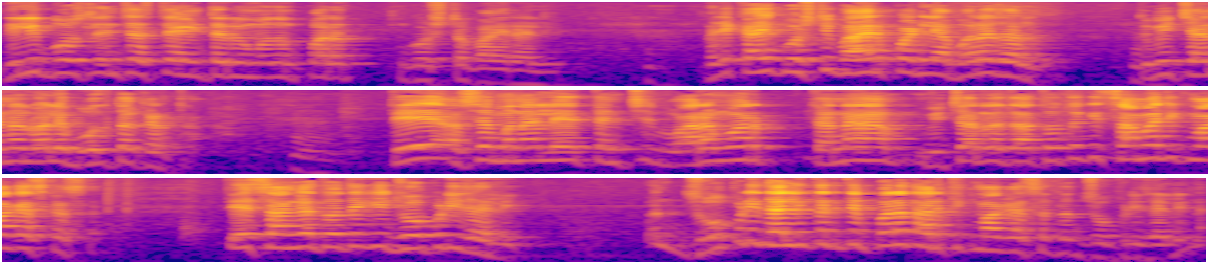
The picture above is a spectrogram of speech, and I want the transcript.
दिलीप भोसलेंच्याच त्या इंटरव्ह्यूमधून परत गोष्ट बाहेर आली. म्हणजे काही गोष्टी बाहेर पडल्या बरं झालं. तुम्ही चॅनलवाले बोलतं करता. ते असं म्हणाले त्यांची वारंवार त्यांना विचारलं जात होतं की सामाजिक मागास कसं? ते सांगत होते की झोपडी झाली. पण झोपडी झाली तर ते परत आर्थिक मागासातच झोपडी झाली ना.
